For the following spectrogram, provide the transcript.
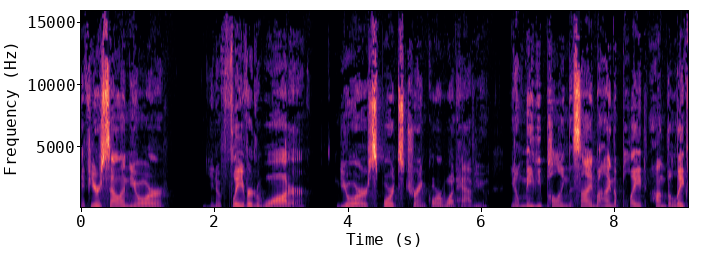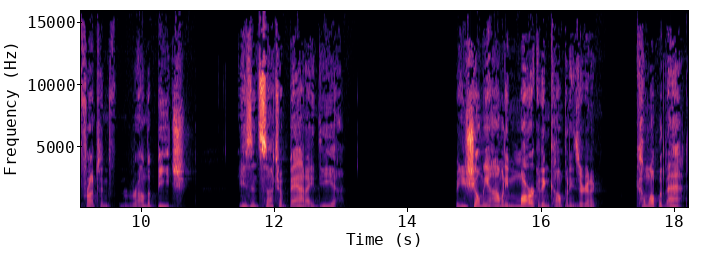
if you're selling your, you know, flavored water, your sports drink or what have you, you know, maybe pulling the sign behind the plate on the lakefront and around the beach isn't such a bad idea. But you show me how many marketing companies are going to come up with that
